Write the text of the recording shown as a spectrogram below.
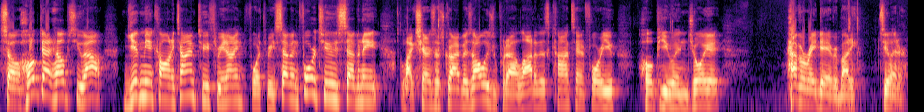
So, hope that helps you out. Give me a call anytime, 239 437 4278. Like, share, and subscribe. As always, we put out a lot of this content for you. Hope you enjoy it. Have a great day, everybody. See you later.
